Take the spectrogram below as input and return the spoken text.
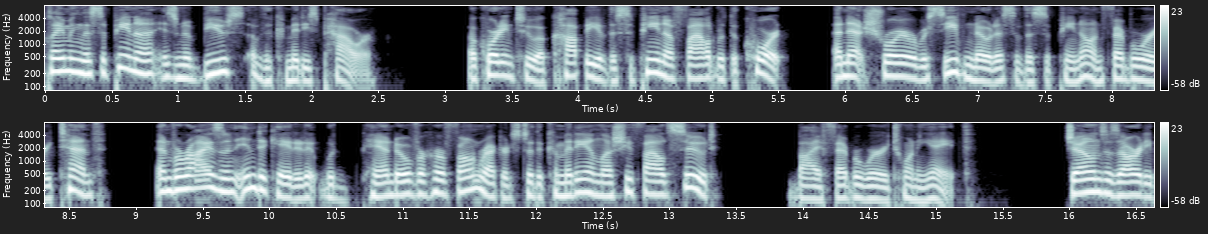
claiming the subpoena is an abuse of the committee's power. According to a copy of the subpoena filed with the court, Annette Shroyer received notice of the subpoena on February 10th, and Verizon indicated it would hand over her phone records to the committee unless she filed suit by February 28th. Jones has already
